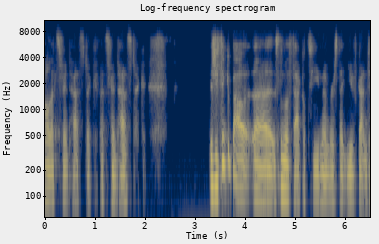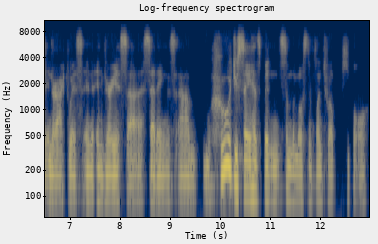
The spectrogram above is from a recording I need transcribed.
Oh, that's fantastic. That's fantastic. As you think about uh, some of the faculty members that you've gotten to interact with in, in various uh, settings, um, who would you say has been some of the most influential people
